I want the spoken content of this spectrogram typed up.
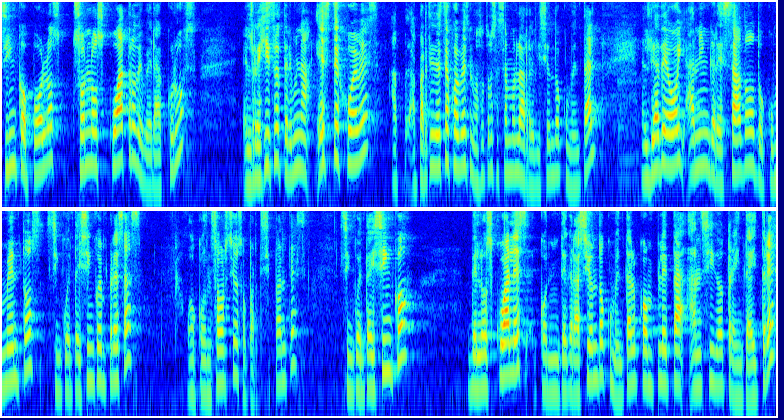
cinco polos. Son los cuatro de Veracruz. El registro termina este jueves. a partir de este jueves nosotros hacemos la revisión documental el día de hoy han ingresado documentos 55 empresas o consorcios o participantes, 55, de los cuales con integración documental completa han sido 33.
